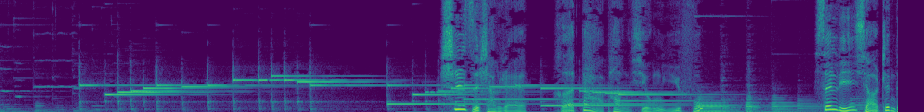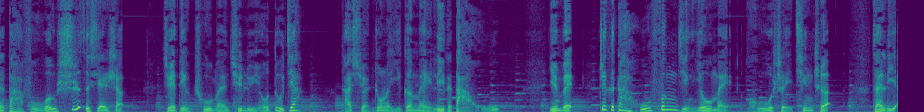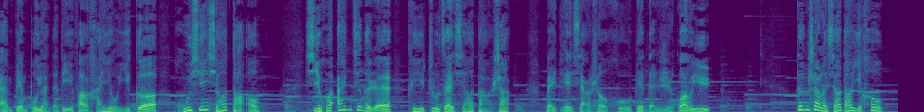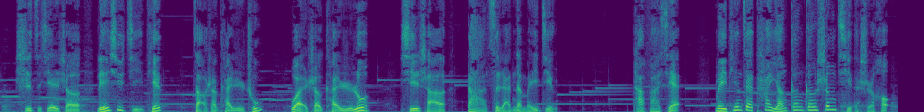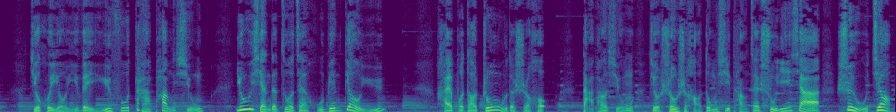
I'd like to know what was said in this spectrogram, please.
狮子商人和大胖熊渔夫。森林小镇的大富翁狮子先生决定出门去旅游度假。他选中了一个美丽的大湖，因为这个大湖风景优美，湖水清澈。在离岸边不远的地方，还有一个湖心小岛。喜欢安静的人可以住在小岛上，每天享受湖边的日光浴。登上了小岛以后，狮子先生连续几天，早上看日出，晚上看日落，欣赏大自然的美景。他发现，每天在太阳刚刚升起的时候。就会有一位渔夫大胖熊，悠闲地坐在湖边钓鱼。还不到中午的时候，大胖熊就收拾好东西，躺在树荫下睡午觉。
